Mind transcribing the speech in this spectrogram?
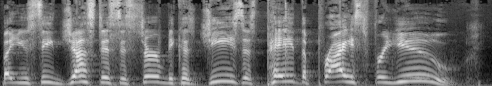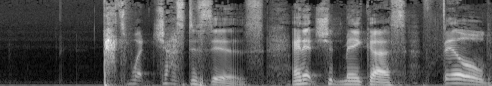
but you see, justice is served because Jesus paid the price for you. That's what justice is. And it should make us filled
